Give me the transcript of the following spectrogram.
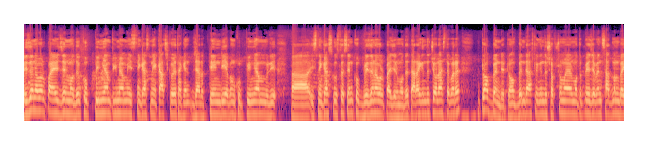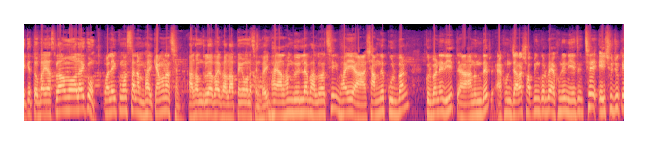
রিজনেবল প্রাইসের মধ্যে খুব প্রিমিয়াম প্রিমিয়াম স্নিকার্স নিয়ে কাজ করে থাকেন। যারা ট্রেন্ডি এবং খুব প্রিমিয়াম স্নিকার্স খুঁজতেছেন খুব রিজনেবল প্রাইসের মধ্যে তারা কিন্তু চলে আসতে পারেন টপ ব্র্যান্ডে টপ ব্র্যান্ডে আসলে কিন্তু সবসময়ের মতো পেয়ে যাবেন সাদমান ভাইকে। তো ভাই আসসালামু আলাইকুম। ওয়ালাইকুম আসসালাম ভাই কেমন আছেন? আলহামদুলিল্লাহ ভাই ভালো। আপনি কেমন আছেন ভাই? ভাই আলহামদুলিল্লাহ ভালো আছি। ভাই আহ, সামনে কুরবান কুরবানের ঈদ আনন্দের। এখন যারা শপিং করবে, এখনই নিয়ে যাচ্ছে এই সুযোগে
